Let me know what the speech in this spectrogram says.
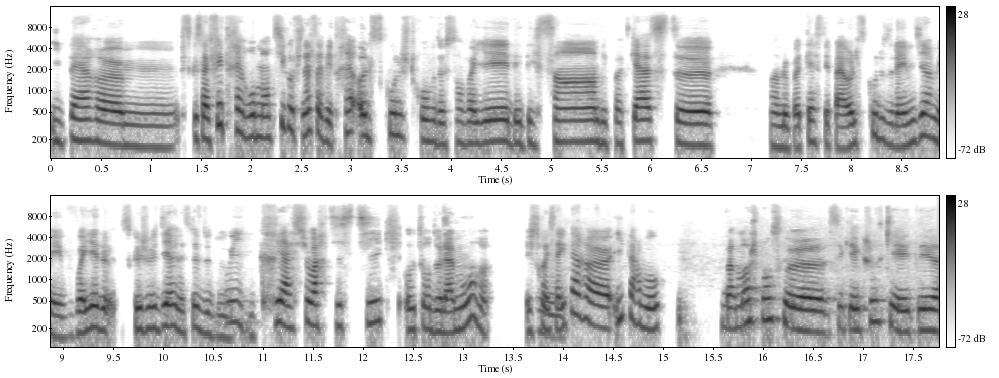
hyper. parce que ça fait très romantique, au final, ça fait très old school, je trouve, de s'envoyer des dessins, des podcasts. Enfin, le podcast, n'est pas old school, vous allez me dire, mais vous voyez ce que je veux dire, une espèce de, création artistique autour de l'amour. Et je trouvais ça mmh. hyper, hyper beau. Bah, moi, je pense que c'est quelque chose qui a été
